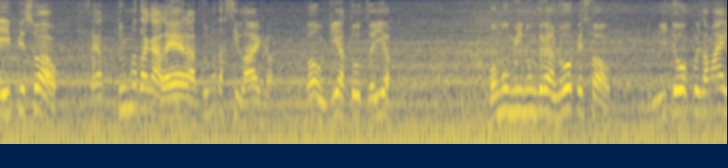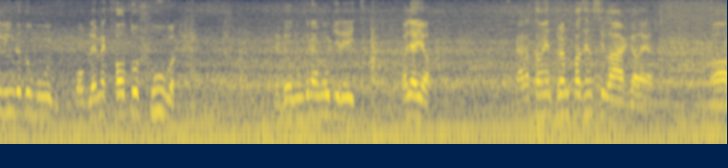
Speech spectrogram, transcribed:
Aí pessoal, essa é a turma da galera, a turma da silagem, ó. Bom dia a todos aí, ó. Como o milho não granou, pessoal, o milho deu a coisa mais linda do mundo. O problema é que faltou chuva. Entendeu? Não granou direito. Olha aí, ó. Os caras estão entrando fazendo silagem, galera. Ó.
